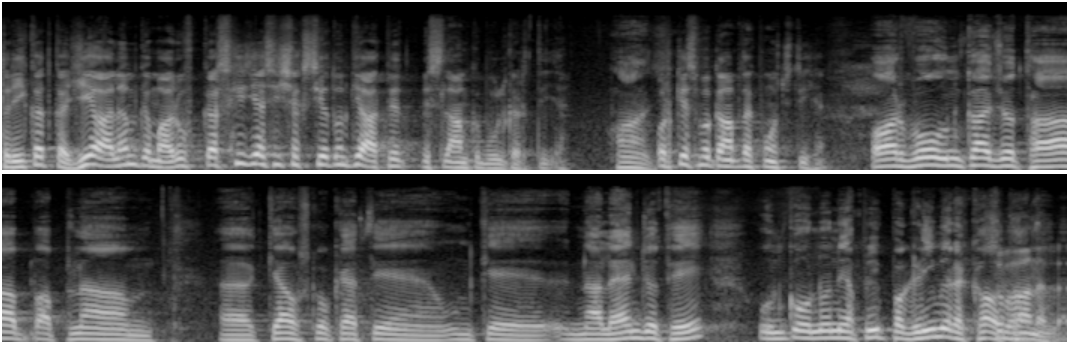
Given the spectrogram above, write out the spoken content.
طریقت کا یہ عالم کے معروف کرسی جیسی شخصیت ان کی عادت اسلام قبول کرتی ہے۔ ہاں جی اور کس مقام تک پہنچتی ہے اور وہ ان کا جو تھا اپنا کیا اس کو کہتے ہیں ان کے نالین جو تھے ان کو انہوں نے اپنی پگڑی میں رکھا سبحان۔ اللہ۔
